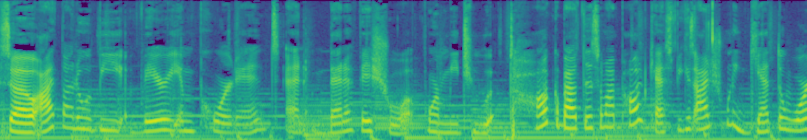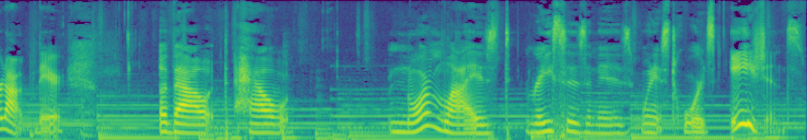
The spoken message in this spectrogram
So I thought it would be very important and beneficial for me to talk about this on my podcast because I just want to get the word out there about how normalized racism is when it's towards Asians.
